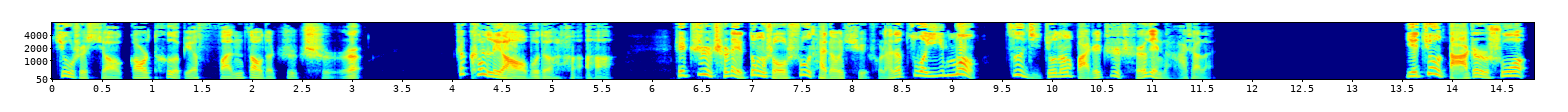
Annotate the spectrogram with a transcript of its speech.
就是小高特别烦躁的智齿。这可了不得了啊！这智齿得动手术才能取出来，他做一梦自己就能把这智齿给拿下来。也就打这儿说，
